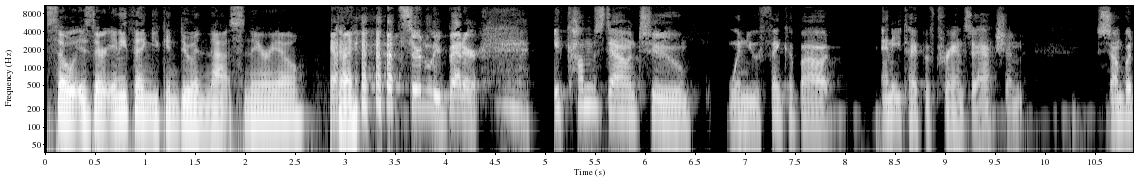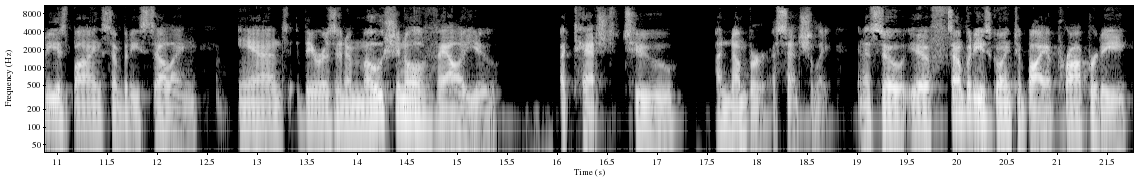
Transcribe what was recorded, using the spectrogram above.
So, is there anything you can do in that scenario? Okay. That's certainly better. It comes down to when you think about any type of transaction, somebody is buying, somebody's selling, and there is an emotional value attached to a number essentially. And so if somebody is going to buy a property,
